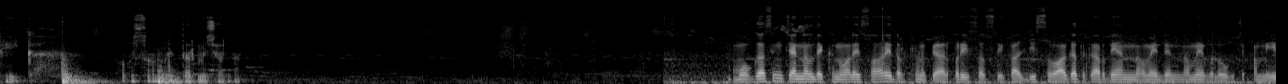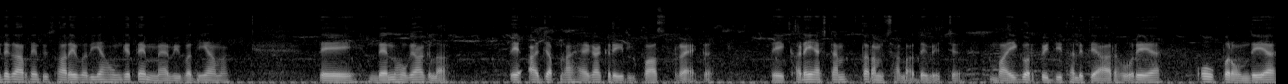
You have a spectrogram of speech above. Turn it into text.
ਠੀਕ ਉਹ ਸਾਹਮਣੇ ਧਰਮਸ਼ਾਲਾ। ਮੋਗਾ ਸਿੰਘ ਚੈਨਲ ਦੇਖਣ ਵਾਲੇ ਸਾਰੇ ਦਰਸ਼ਣ ਪਿਆਰ ਭਰੀ ਸਤਿ ਸ੍ਰੀ ਅਕਾਲ ਜੀ। ਸਵਾਗਤ ਕਰਦੇ ਹਾਂ ਨਵੇਂ ਦਿਨ, ਨਵੇਂ ਵਲੋਗ 'ਚ। ਉਮੀਦ ਕਰਦੇ ਹਾਂ ਤੁਸੀਂ ਸਾਰੇ ਵਧੀਆ ਹੋਵੋਗੇ ਤੇ ਮੈਂ ਵੀ ਵਧੀਆ ਹਾਂ ਤੇ ਦਿਨ ਹੋ ਗਿਆ ਅਗਲਾ। ਤੇ ਅੱਜ ਆਪਣਾ ਹੈਗਾ ਕਰੇਰੀ ਪਾਸ ਟਰੈਕ ਤੇ ਖੜੇ ਇਸ ਟਾਈਮ ਧਰਮਸ਼ਾਲਾ ਦੇ ਵਿੱਚ। ਬਾਈ ਗੁਰਪ੍ਰੀਤ ਜੀ ਥੱਲੇ ਤਿਆਰ ਹੋ ਰਹੇ ਆ, ਉਹ ਉੱਪਰ ਆਉਂਦੇ ਆ।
